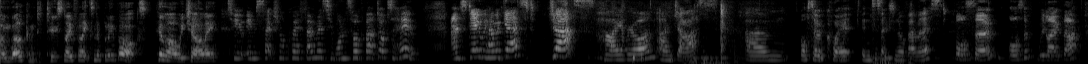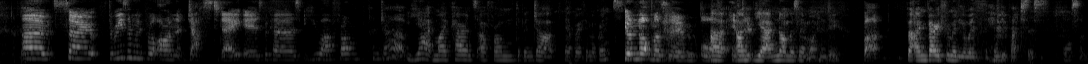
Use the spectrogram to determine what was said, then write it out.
Hello and welcome to Two Snowflakes in a Blue Box. Who are we, Charlie? Two intersectional queer feminists who want to talk about Doctor Who. And today we have a guest, Jas. Hi everyone, I'm Jas. Um, also a queer intersectional feminist. Awesome, awesome. We like that. Um, so the reason we brought on Jas today is because you are from Punjab. Yeah, my parents are from the Punjab. They're both immigrants. You're not Muslim or Uh, Hindu, I'm, yeah, I'm not Muslim or Hindu, but but I'm very familiar with Hindu practices. awesome.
